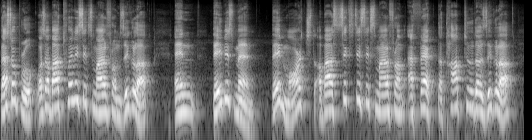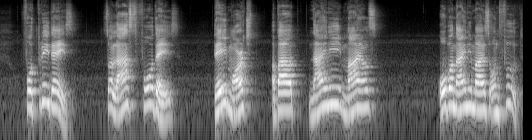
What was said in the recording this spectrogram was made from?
Besor brook was about 26 miles from Ziklag, and Davis men, they marched about 66 miles from Aphek, the top to the Ziklag, for three days. So last four days, they marched about 90 miles, over 90 miles on foot.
